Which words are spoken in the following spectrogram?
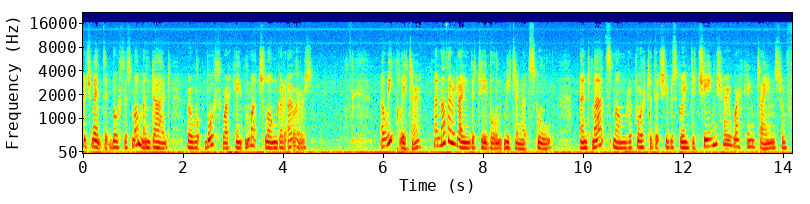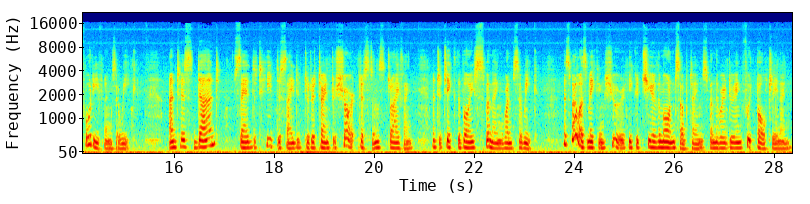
which meant that both his mum and dad were both working much longer hours. A week later, another round the table meeting at school, and Matt's mum reported that she was going to change her working times from four evenings a week, and his dad said that he'd decided to return to short distance driving and to take the boys swimming once a week, as well as making sure he could cheer them on sometimes when they were doing football training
